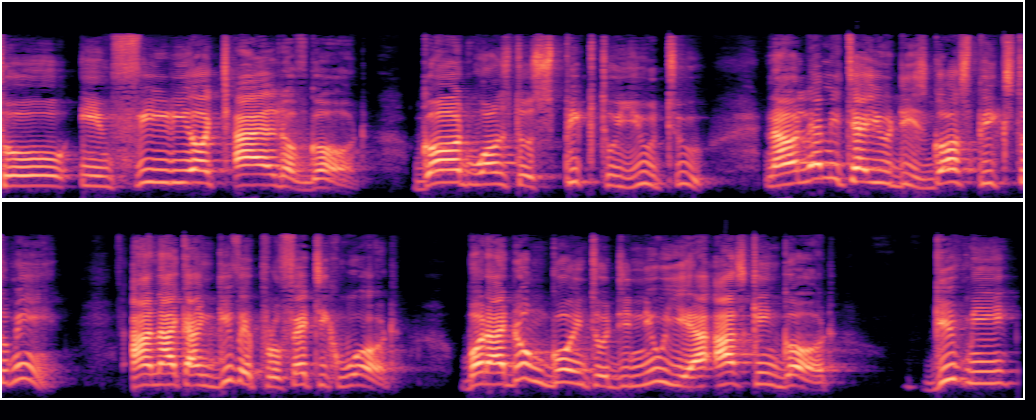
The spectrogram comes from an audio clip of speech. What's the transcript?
to inferior child of God. God wants to speak to you too. Now let me tell you this, God speaks to me and I can give a prophetic word, but I don't go into the new year asking God, give me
